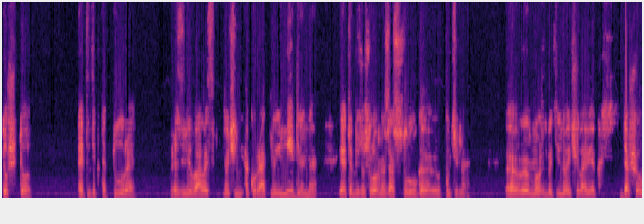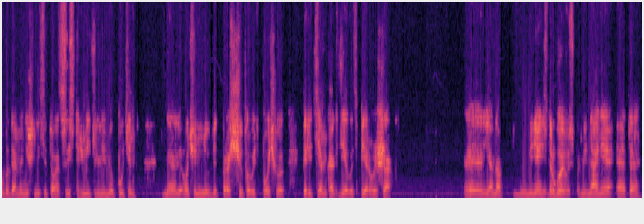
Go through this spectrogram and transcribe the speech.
то, что эта диктатура развивалась очень аккуратно и медленно, это, безусловно, заслуга Путина. Э, может быть, иной человек дошел бы до нынешней ситуации стремительней, но Путин – Э, очень любит прощупывать почву перед тем, как делать первый шаг. Э, я на, у меня есть другое воспоминание, это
